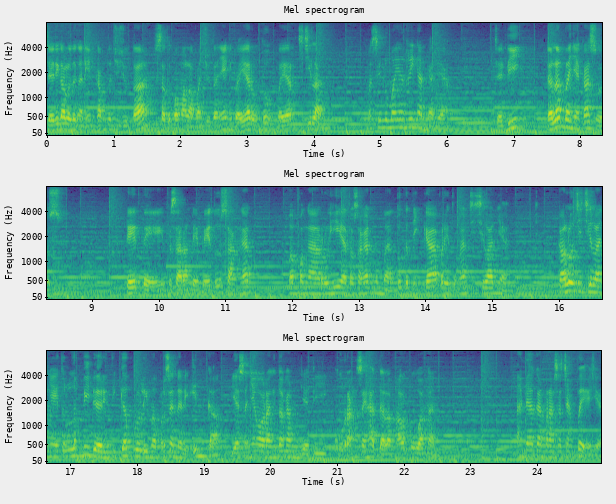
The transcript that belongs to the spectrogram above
Jadi kalau dengan income 7 juta, 1,8 jutanya dibayar untuk bayar cicilan. Masih lumayan ringan kan ya? Jadi dalam banyak kasus, DP, besaran DP itu sangat mempengaruhi atau sangat membantu ketika perhitungan cicilannya. Kalau cicilannya itu lebih dari 35% dari income, biasanya orang itu akan menjadi kurang sehat dalam hal keuangan. Anda akan merasa capek aja.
